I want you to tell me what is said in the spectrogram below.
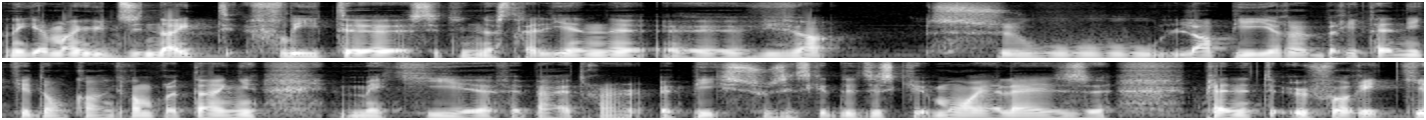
On a également eu du Night Fleet, euh, c'est une Australienne euh, vivant sous l'Empire britannique, donc en Grande-Bretagne, mais qui euh, fait paraître un EP sous étiquette de disque montréalaise Planète Euphorique.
